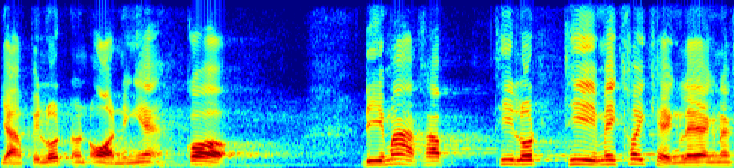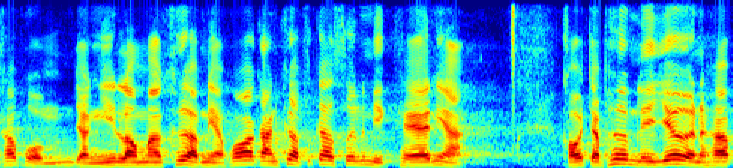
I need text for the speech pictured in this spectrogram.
อย่างเป็นรถอ่อนๆอย่างเงี้ยก็ดีมากครับที่รถที่ไม่ค่อยแข็งแรงนะครับ ผมอย่างนี้เรามาเคลือบเนี่ยเพราะว่าการเคลือบสกัดเซรามิกแท้เนี่ยเขาจะเพิ่มเลเยอร์นะครับ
